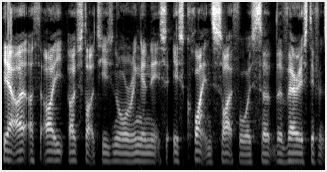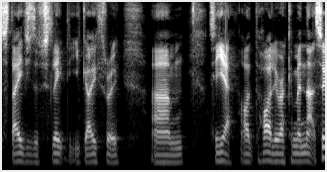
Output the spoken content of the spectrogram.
Yeah, I, I I I've started to use an ring, and it's it's quite insightful as to the various different stages of sleep that you go through. Um, so yeah, I'd highly recommend that. So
